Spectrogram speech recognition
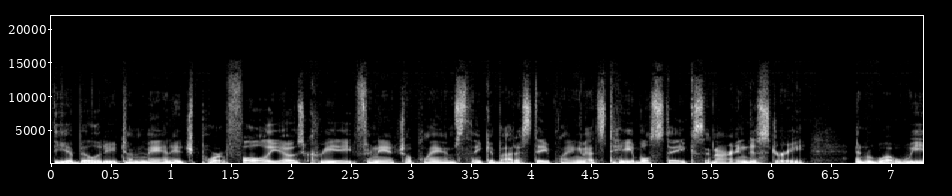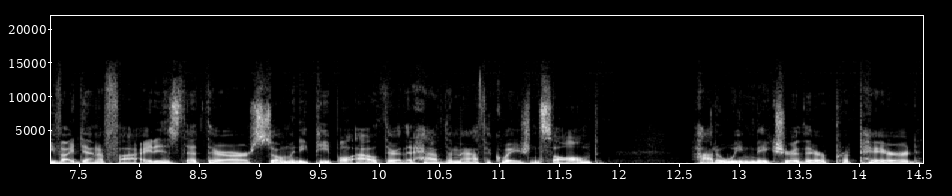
the ability to manage portfolios, create financial plans, think about estate planning. That's table stakes in our industry. And what we've identified is that there are so many people out there that have the math equation solved. How do we make sure they're prepared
